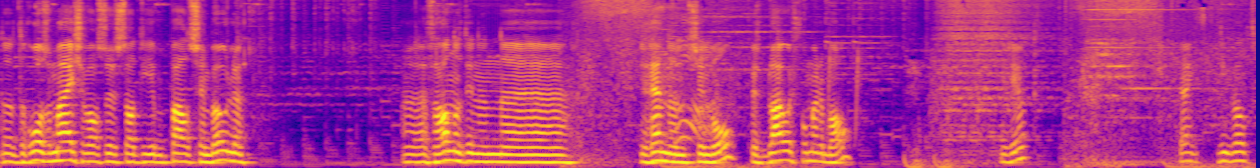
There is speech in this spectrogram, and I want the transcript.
dat roze meisje was dus dat die bepaalde symbolen uh, verandert in een random symbool. Dus blauw is voor mij de bal. Zie je? Kijk, die valt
